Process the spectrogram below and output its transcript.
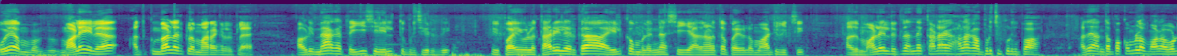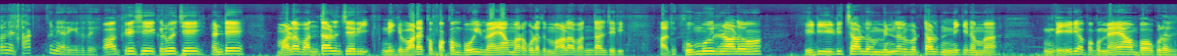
உய மலையில் அதுக்கு மேலே இருக்கிற மரங்கள் இருக்குல்ல அப்படி மேகத்தை ஈஸியாக இழுத்து பிடிச்சிருது. இது பயவில் தரையில் இருக்கா? இழுக்க முடியல என்ன செய்ய அதனால தான் பயவில் மாட்டிக்கிச்சு. அது மலையில் இருக்குது அந்த கடை அழகாக பிடிச்சி போடுதுப்பா. அதே அந்த பக்கம்ல மழை உடனே டக்குன்னு இறங்கிடுது. வா கிரேசி கிருவச்சி நண்டே மழை வந்தாலும் சரி இன்றைக்கி வடக்கு பக்கம் போய் மேயாமல் வரக்கூடாது மழை வந்தாலும் சரி அது குமுறினாலும் இடி இடித்தாலும் மின்னல் விட்டாலும் இன்றைக்கி நம்ம இந்த ஏரியா பக்கம் மேயாமல் போகக்கூடாது.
